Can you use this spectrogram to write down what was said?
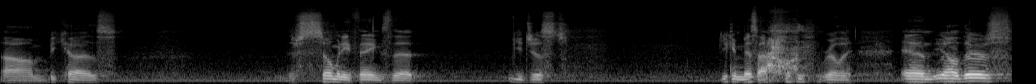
um, because there's so many things that you just, you can miss out on, really. And, you know, there's,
